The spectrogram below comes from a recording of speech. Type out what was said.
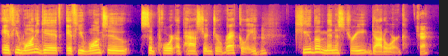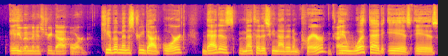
If you want to give, if you want to support a pastor directly, Mm-hmm. cubaministry.org. Okay. CubaMinistry.org. cubaministry.org. That is Methodist United in Prayer. And what that is, is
